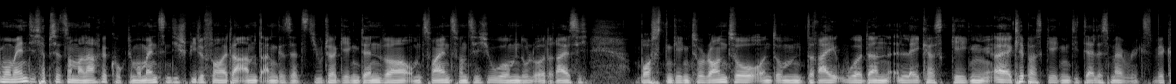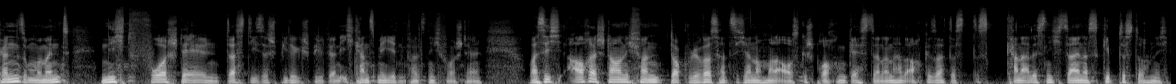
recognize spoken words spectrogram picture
Im Moment, ich habe es jetzt nochmal nachgeguckt, im Moment sind die Spiele für heute Abend angesetzt. Utah gegen Denver um 22 Uhr, um 0.30 Uhr Boston gegen Toronto und um 3 Uhr dann Lakers gegen, äh, Clippers gegen die Dallas Mavericks. Wir können es im Moment nicht vorstellen, dass diese Spiele gespielt werden. Ich kann es mir jedenfalls nicht vorstellen. Was ich auch erstaunlich fand, Doc Rivers hat sich ja nochmal ausgesprochen gestern und hat auch gesagt, das, das kann alles nicht sein, das gibt es doch nicht.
